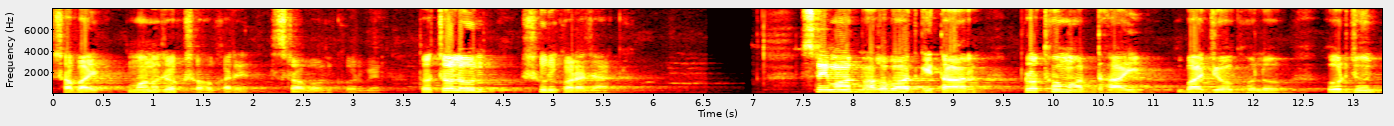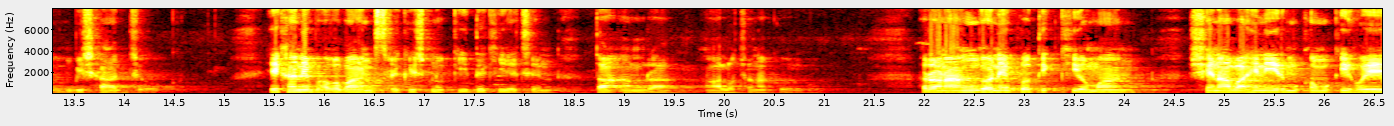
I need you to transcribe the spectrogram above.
সবাই মনোযোগ সহকারে শ্রবণ করবেন। তো চলুন শুরু করা যাক। শ্রীমদ্ গীতার প্রথম অধ্যায় বা যোগ হল অর্জুন বিষাদ যোগ। এখানে ভগবান শ্রীকৃষ্ণ কি দেখিয়েছেন তা আমরা আলোচনা করব। রণাঙ্গনে প্রতীক্ষীয়মান সেনাবাহিনীর মুখোমুখি হয়ে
